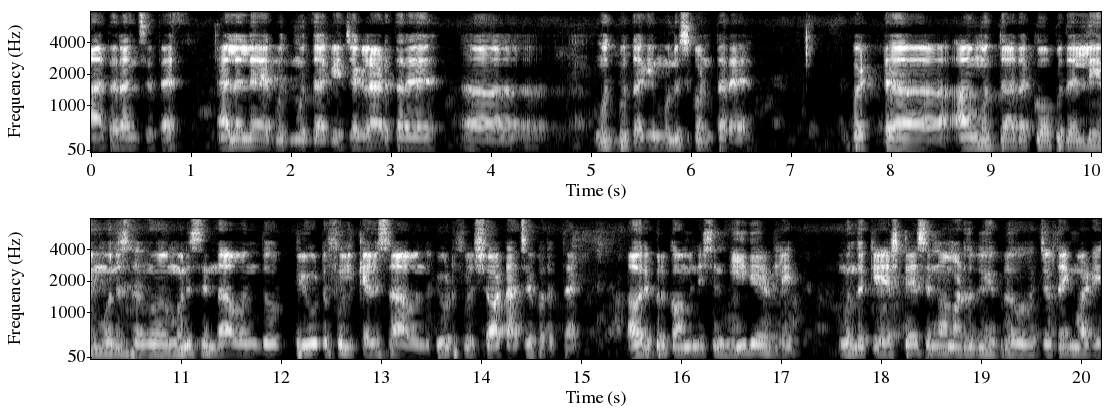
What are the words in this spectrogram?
ಆತರ ಅನ್ಸುತ್ತೆ. ಅಲ್ಲಲ್ಲೇ ಮುದ್ ಮುದ್ದಾಗಿ ಜಗಳ ಆಡ್ತಾರೆ ಆ, ಮುದ್ ಮುದ್ದಾಗಿ ಮುನಿಸ್ಕೊಂತಾರೆ. ಬಟ್, ಆ ಮುದ್ದಾದ ಕೋಪದಲ್ಲಿ ಮುನಿಸ್, ಮುನಿಸಿಂದ ಒಂದು ಬ್ಯೂಟಿಫುಲ್ ಕೆಲಸ, ಒಂದು ಬ್ಯೂಟಿಫುಲ್ ಶಾಟ್ ಆಚೆ ಬರುತ್ತೆ. ಅವರಿಬ್ರು ಕಾಂಬಿನೇಷನ್ ಹೀಗೆ ಇರ್ಲಿ. ಮುಂದಕ್ಕೆ ಎಷ್ಟೇ ಸಿನಿಮಾ ಮಾಡಿದ್ರು ನೀವಿಬ್ರು ಜೊತೆಗೆ ಮಾಡಿ.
